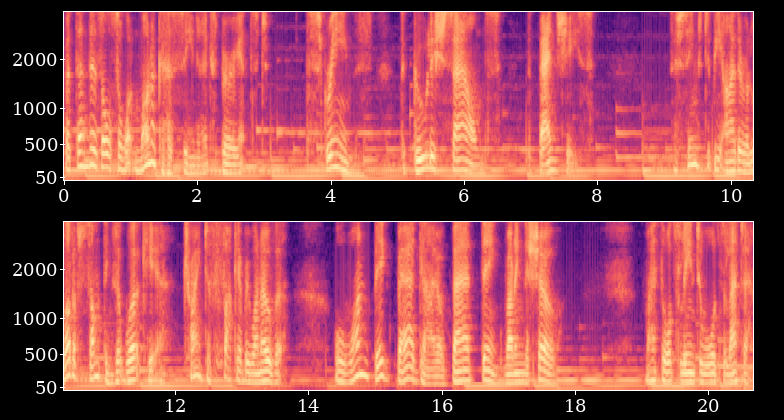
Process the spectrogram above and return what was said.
But then there's also what Monica has seen and experienced the screams, the ghoulish sounds, the banshees. There seems to be either a lot of somethings at work here, trying to fuck everyone over, or one big bad guy or bad thing running the show. My thoughts lean towards the latter.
